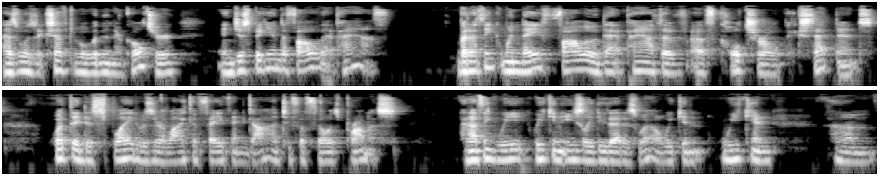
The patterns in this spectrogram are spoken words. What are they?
as was acceptable within their culture and just began to follow that path. But I think when they followed that path of, of cultural acceptance, what they displayed was their lack of faith in God to fulfill his promise. And I think we we can easily do that as well. We can we can um,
